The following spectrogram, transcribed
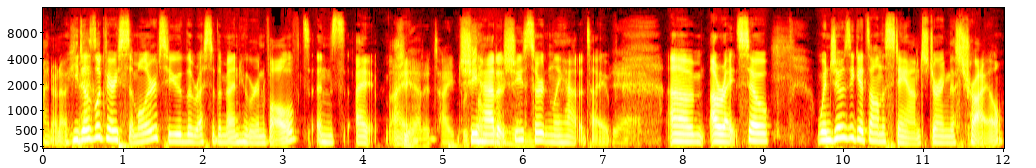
I don't know. He does look very similar to the rest of the men who were involved, and I. She had a type. she had a, she and- certainly had a type. Yeah. Um, all right, so when Josie gets on the stand during this trial,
